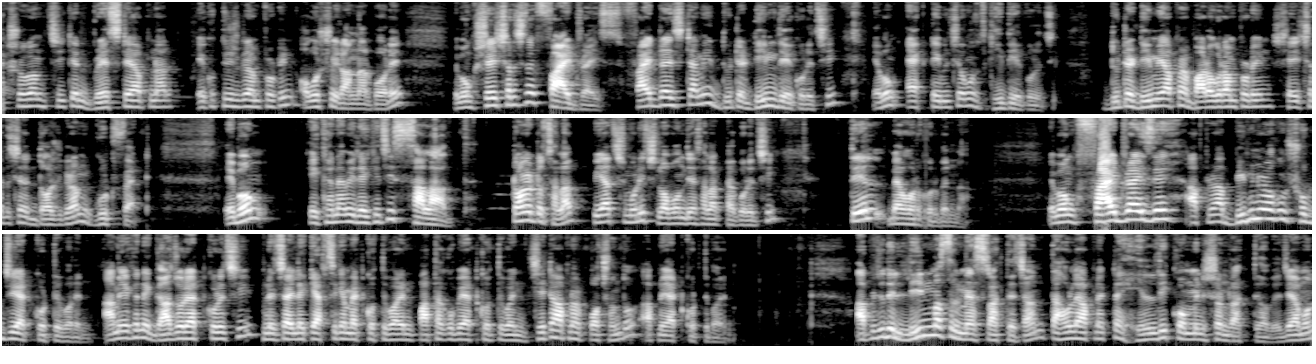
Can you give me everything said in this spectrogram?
একশো গ্রাম চিকেন ব্রেস্টে আপনার একত্রিশ গ্রাম প্রোটিন অবশ্যই রান্নার পরে এবং সেই সাথে সাথে ফ্রাইড রাইস ফ্রাইড রাইসটা আমি দুইটা ডিম দিয়ে করেছি এবং এক টেবিল চামচ ঘি দিয়ে করেছি। দুইটা ডিমে আপনার বারো গ্রাম প্রোটিন সেই সাথে সাথে দশ গ্রাম গুড ফ্যাট এবং এখানে আমি রেখেছি সালাদ, টমেটো সালাদ, পেঁয়াজ, মরিচ, লবণ দিয়ে সালাদটা করেছি। তেল ব্যবহার করবেন না। এবং ফ্রাইড রাইসে আপনারা বিভিন্ন রকম সবজি অ্যাড করতে পারেন। আমি এখানে গাজর অ্যাড করেছি, আপনি চাইলে ক্যাপসিকাম অ্যাড করতে পারেন, পাতাকপি অ্যাড করতে পারেন, যেটা আপনার পছন্দ, আপনি অ্যাড করতে পারেন। আপনি যদি লিন মাসেল ম্যাচ রাখতে চান, তাহলে আপনি একটা হেলদি কম্বিনেশন রাখতে হবে, যেমন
